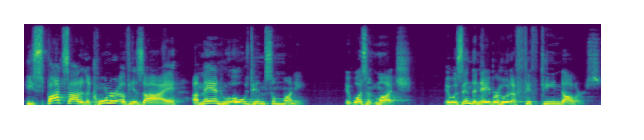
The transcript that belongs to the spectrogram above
he spots out of the corner of his eye a man who owed him some money. It wasn't much. It was in the neighborhood of $15.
